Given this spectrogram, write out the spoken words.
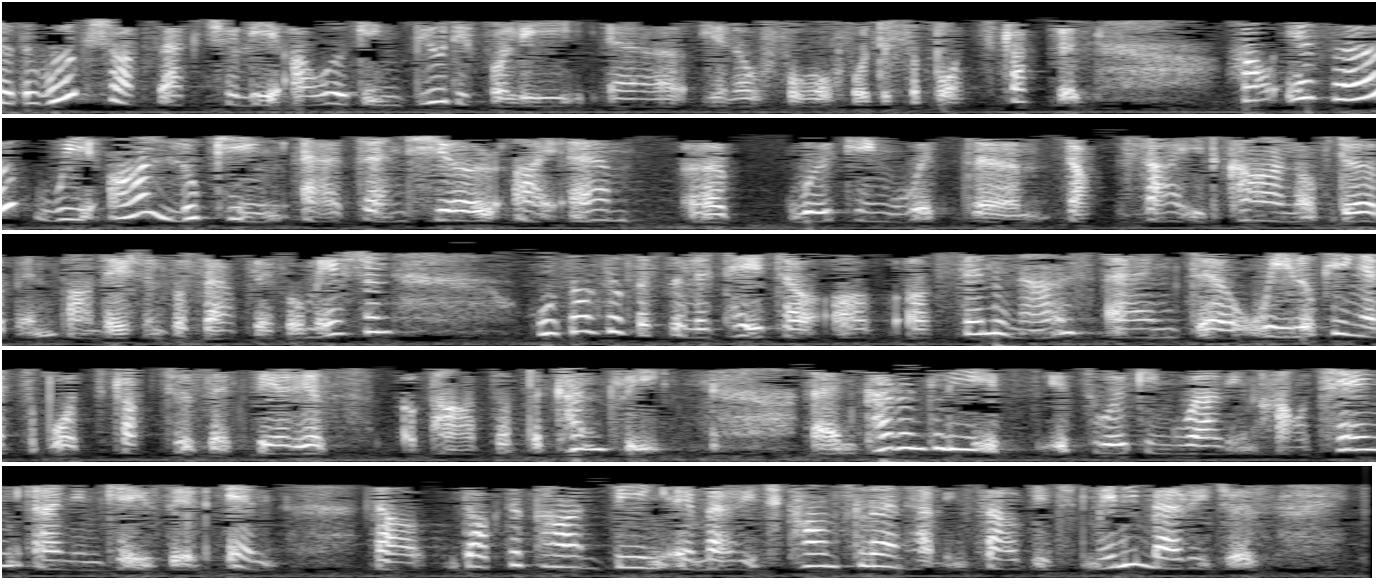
So the workshops actually are working beautifully, uh, you know, for, for the support structures. However, we are looking at, and here I am uh, working with um, Dr. Saeed Khan of Durban Foundation for Self-Reformation, who's also a facilitator of, of seminars, and uh, we're looking at support structures at various parts of the country. And currently it's, it's working well in Gauteng and in KZN. Now, Dr. Khan, being a marriage counselor and having salvaged many marriages,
